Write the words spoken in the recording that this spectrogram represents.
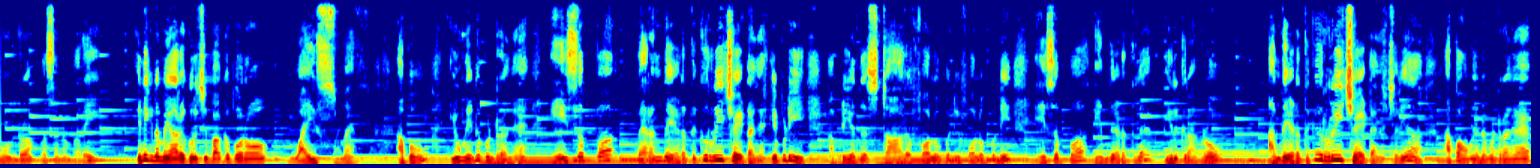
மூன்றாம் வசனம் வரை. இன்றைக்கி நம்ம யாரை குறித்து பார்க்க போகிறோம் வைஸ் அப்போ இவங்க என்ன பண்ணுறாங்க ஏசப்பா பிறந்த இடத்துக்கு ரீச் ஆயிட்டாங்க. எப்படி? அப்படியே அந்த ஸ்டாரை ஃபாலோ பண்ணி ஃபாலோ பண்ணி ஏசப்பா எந்த இடத்துல இருக்கிறாங்களோ அந்த இடத்துக்கு ரீச் ஆயிட்டாங்க சரியா? அப்போ அவங்க என்ன பண்ணுறாங்க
